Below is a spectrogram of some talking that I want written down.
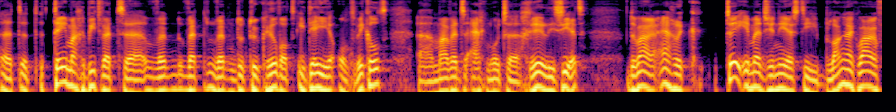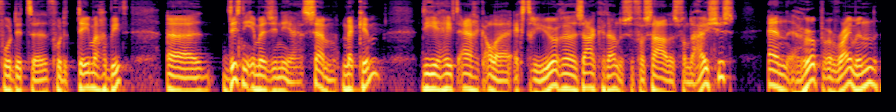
het, het, themagebied werd, werd, werd, natuurlijk heel wat ideeën ontwikkeld, maar werd eigenlijk nooit gerealiseerd. Er waren eigenlijk twee Imagineers die belangrijk waren voor dit, voor dit themagebied. Disney Imagineer Sam McKim die heeft eigenlijk alle exterieurzaken gedaan, dus de façades van de huisjes. En Herb Ryman,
